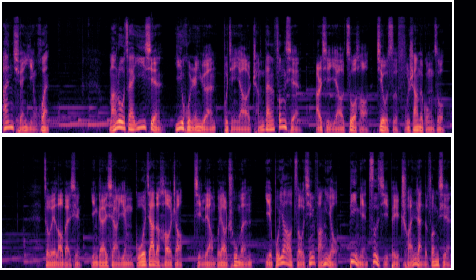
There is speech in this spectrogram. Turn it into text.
安全隐患。忙碌在一线，医护人员不仅要承担风险，而且也要做好救死扶伤的工作。作为老百姓，应该响应国家的号召，尽量不要出门，也不要走亲访友，避免自己被传染的风险，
